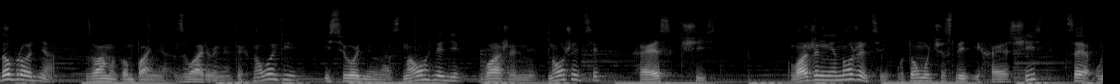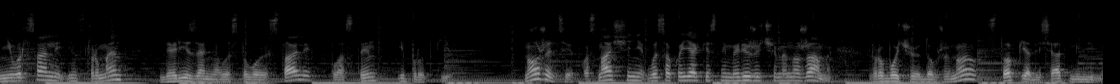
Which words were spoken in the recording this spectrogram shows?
Доброго дня! З вами компанія Зварювальні технології і сьогодні у нас на огляді важельні ножиці HS6. Важельні ножиці, у тому числі і HS6, це універсальний інструмент для різання листової сталі, пластин і прутків. Ножиці оснащені високоякісними ріжучими ножами з робочою довжиною 150 мм,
